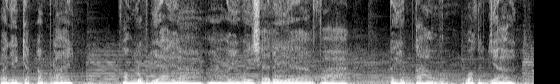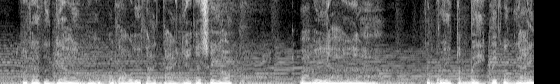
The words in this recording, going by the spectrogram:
là nhân trạch đồng nai. Còn lúc về uh, thì Huy sẽ đi uh, phà từ Vũng Tàu qua Cần Giờ. Và từ Cần Giờ và bắt đầu đi tàn tàn về tới Sài Gòn. Và bây giờ uh, cùng Huy tắm biển với con gái.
